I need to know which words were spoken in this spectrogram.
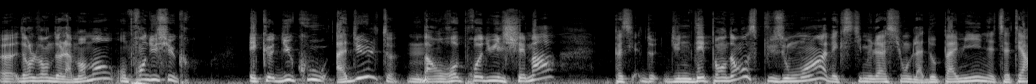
euh, dans le ventre de la maman, on prend du sucre. Et que du coup, adulte, hmm. bah, on reproduit le schéma d'une dépendance plus ou moins avec stimulation de la dopamine, etc.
